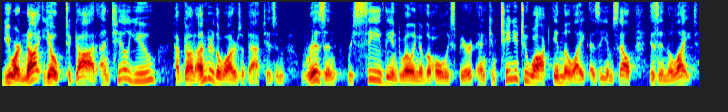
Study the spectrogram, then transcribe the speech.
You are not yoked to God until you have gone under the waters of baptism, risen, received the indwelling of the Holy Spirit, and continue to walk in the light as He Himself is in the light.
